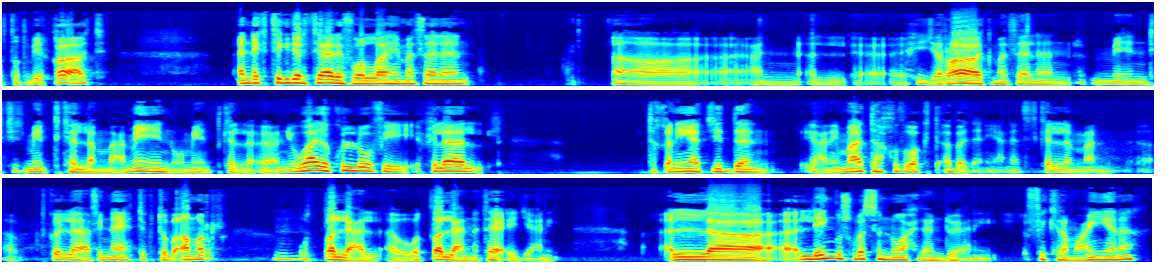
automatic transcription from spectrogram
التطبيقات. أنك تقدر تعرف والله مثلا آه عن الهجرات مثلا مين مين تكلم مع مين ومين تكلم يعني وهذا كله في خلال تقنيات جدا يعني ما تأخذ وقت ابدا. يعني تتكلم عن آه، كلها في النهاية تكتب أمر. وتطلع وتطلع النتائج يعني. ال- اللي ينقصه بس إنه واحد عنده يعني فكرة معينة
